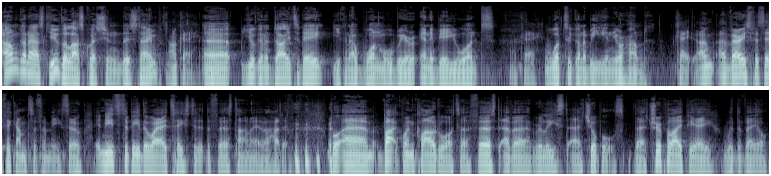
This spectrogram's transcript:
I'm going to ask you the last question this time. Okay. Uh, you're going to die today. You can have one more beer, any beer you want. Okay. What's it going to be in your hand? Okay, um, a very specific answer for me. So it needs to be the way I tasted it the first time I ever had it. but um, back when Cloudwater first ever released uh, Chubbles, their triple IPA with the veil,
